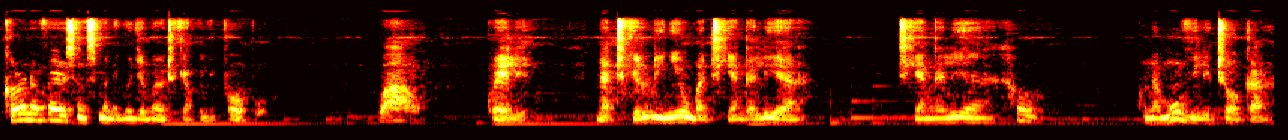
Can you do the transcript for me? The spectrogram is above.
Coronavirus anasema ni gonjwa ambayo yanatokea kwenye popo. Wow. Kweli. Na tukirudi nyuma tukiangalia tukiangalia oh, kuna movie ilitoka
